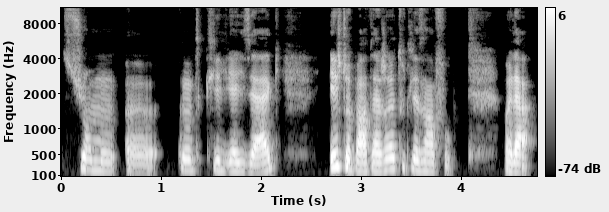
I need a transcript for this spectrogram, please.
sur mon compte Clélia Isaac et je te partagerai toutes les infos. Voilà,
